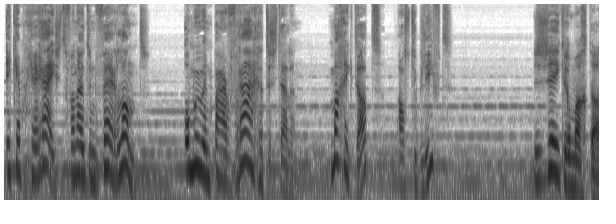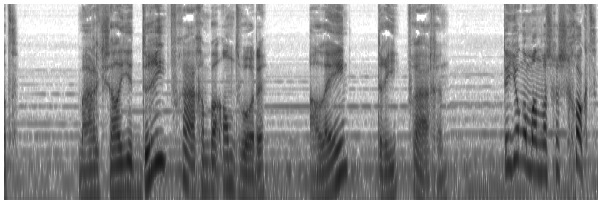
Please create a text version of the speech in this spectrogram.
Ik heb gereisd vanuit een ver land om u een paar vragen te stellen. Mag ik dat, alstublieft? Zeker mag dat. Maar ik zal je drie vragen beantwoorden. Alleen drie vragen. De jongeman was geschokt.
